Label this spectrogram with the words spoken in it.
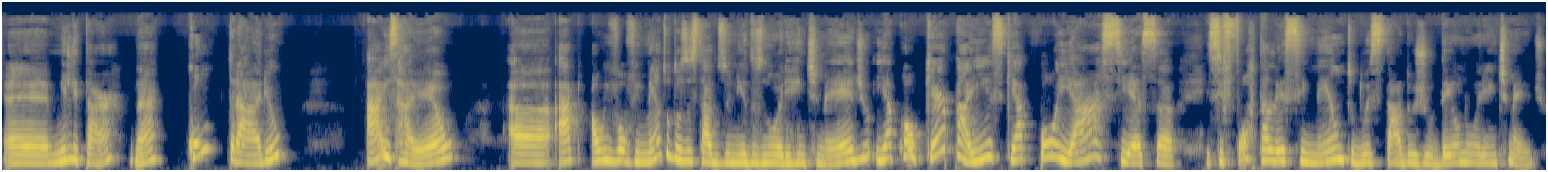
é, militar, né, contrário a Israel, a, ao envolvimento dos Estados Unidos no Oriente Médio e a qualquer país que apoiasse essa, esse fortalecimento do Estado judeu no Oriente Médio.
